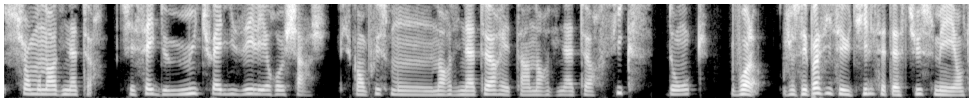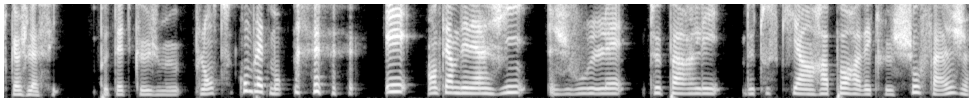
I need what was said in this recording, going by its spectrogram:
sur mon ordinateur. J'essaye de mutualiser les recharges, puisqu'en plus mon ordinateur est un ordinateur fixe. Donc voilà. Je sais pas si c'est utile cette astuce, mais en tout cas je la fais. peut-être que je me plante complètement. Et en termes d'énergie, je voulais te parler de tout ce qui a un rapport avec le chauffage.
